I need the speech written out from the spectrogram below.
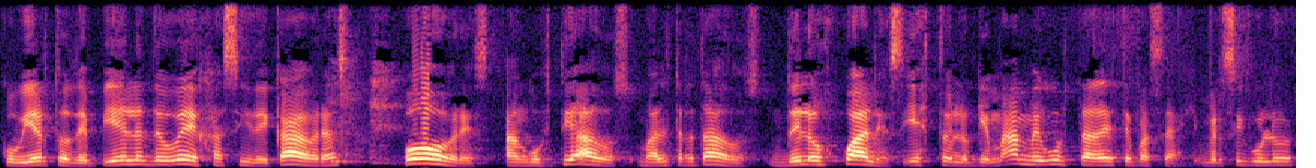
cubiertos de pieles de ovejas y de cabras, pobres, angustiados, maltratados, de los cuales, y esto es lo que más me gusta de este pasaje, versículo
